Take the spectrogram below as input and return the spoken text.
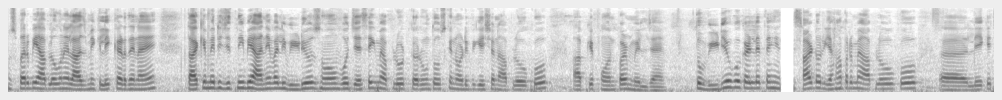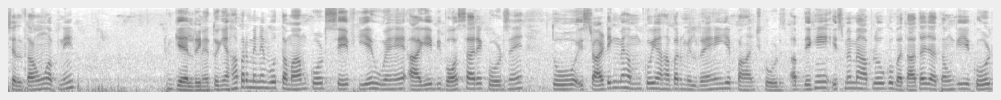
उस पर भी आप लोगों ने लाजमी क्लिक कर देना है, ताकि मेरी जितनी भी आने वाली वीडियोस हों, वो जैसे ही मैं अपलोड करूँ तो उसके नोटिफिकेशन आप लोगों को आपके फ़ोन पर मिल जाएँ। तो वीडियो को कर लेते हैं स्टार्ट, और यहाँ पर मैं आप लोगों को लेके चलता हूँ अपनी गैलरी में। तो यहाँ पर मैंने वो तमाम कोड्स सेव किए हुए हैं, आगे भी बहुत सारे कोड्स हैं तो स्टार्टिंग में हमको यहाँ पर मिल रहे हैं ये पाँच कोड्स अब देखें, इसमें मैं आप लोगों को बताता जाता हूँ कि ये कोड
